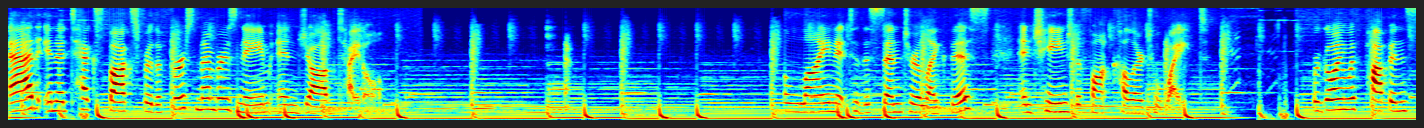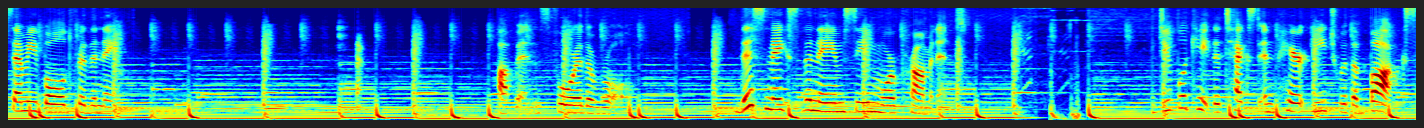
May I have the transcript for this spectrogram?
Add in a text box for the first member's name and job title. Align it to the center like this and change the font color to white. We're going with Poppins semi-bold for the name. Poppins for the role. This makes the name seem more prominent. Duplicate the text and pair each with a box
